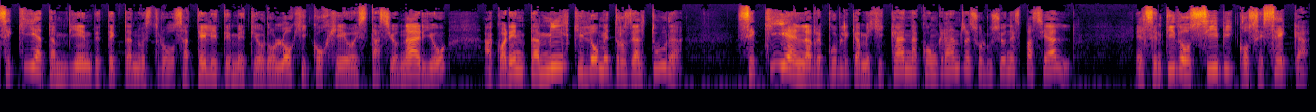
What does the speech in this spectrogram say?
Sequía también detecta nuestro satélite meteorológico geoestacionario a 40.000 kilómetros de altura, sequía en la República Mexicana con gran resolución espacial. El sentido cívico se seca,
